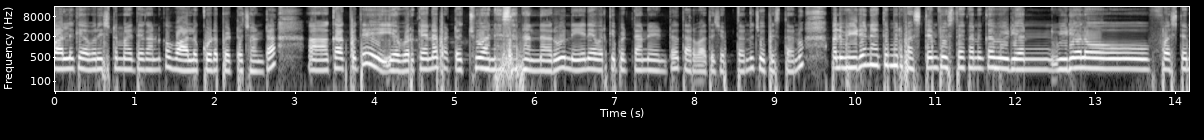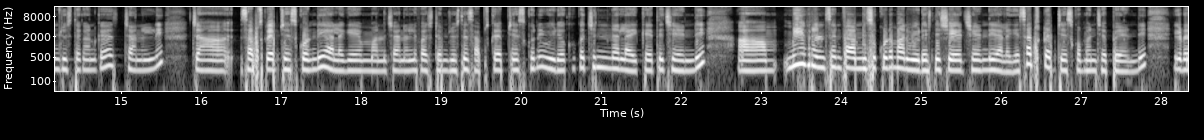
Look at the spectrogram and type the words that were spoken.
వాళ్ళకి ఎవరు ఇష్టం అయితే కనుక వాళ్ళకు కూడా పెట్టచ్చు అంట కాకపోతే ఎవరికైనా పెట్టచ్చు అనేసి అని అన్నారు. నేను ఎవరికి పెట్టాను ఏంటో తర్వాత చెప్తాను చూపిస్తాను. మన వీడియోని అయితే మీరు ఫస్ట్ టైం చూస్తే కనుక వీడియో వీడియోలో ఫస్ట్ టైం చూస్తే కనుక ఛానల్ని చా సబ్స్క్రైబ్ చేసుకోండి. అలాగే మన ఛానల్ని ఫస్ట్ టైం చూస్తే సబ్స్క్రైబ్ చేసుకొని వీడియోకు ఒక చిన్న లైక్ అయితే చేయండి. మీ ఫ్రెండ్స్ అండ్ ఫ్యామిలీస్కి కూడా మన వీడియోస్ని షేర్ చేయండి. అలాగే సబ్స్క్రైబ్ చేసుకోమని చెప్పేయండి. ఇక్కడ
